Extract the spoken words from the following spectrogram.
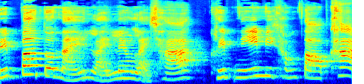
dripper ตัวไหนไหลเร็วไหลช้า คลิปนี้มีคำตอบค่ะ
